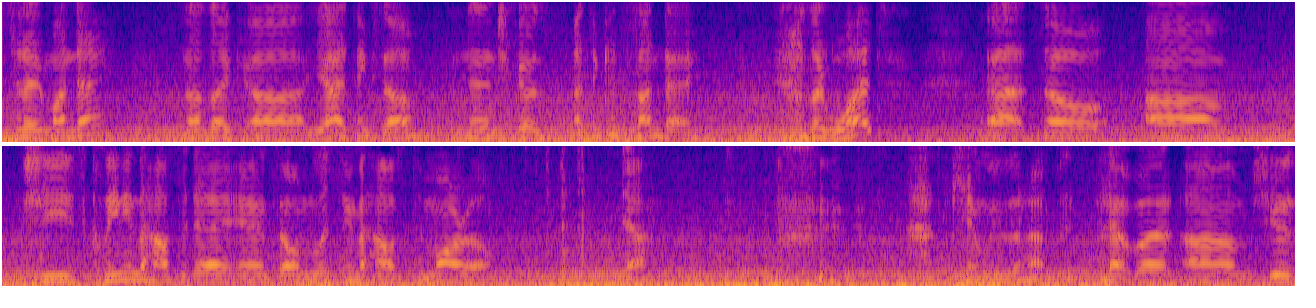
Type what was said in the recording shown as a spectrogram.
is today Monday? And I was like, uh, yeah, I think so. And then she goes, I think it's Sunday. And I was like, what? Yeah, so um, she's cleaning the house today and so I'm listing the house tomorrow. Yeah. I can't believe that happened. Yeah, but um, she was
